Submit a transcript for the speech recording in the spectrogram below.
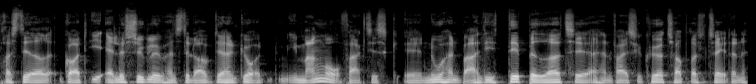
præsteret godt i alle cykelløb, han stiller op. Det har han gjort i mange år faktisk. Øh, nu er han bare lige det bedre til, at han faktisk skal køre topresultaterne,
